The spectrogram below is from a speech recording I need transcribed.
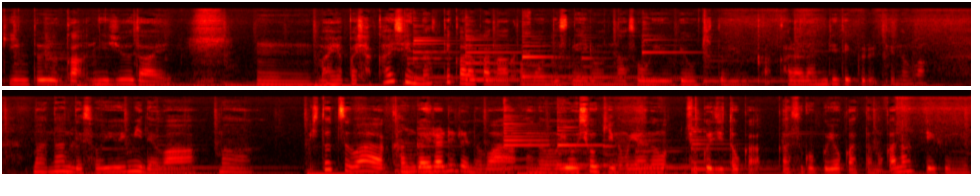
近というか20代。うんまあやっぱ社会人になってからかなと思うんですね。いろんなそういう病気というか体に出てくるっていうのは。まあ、なんでそういう意味ではまあ一つは考えられるのはあの幼少期の親の食事とかがすごく良かったのかなっていうふうに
